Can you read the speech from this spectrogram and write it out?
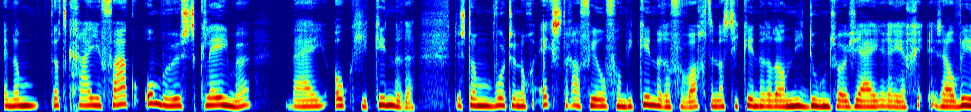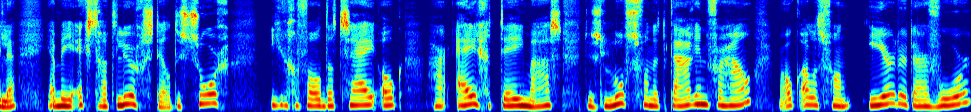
En dan, dat ga je vaak onbewust claimen bij ook je kinderen. Dus dan wordt er nog extra veel van die kinderen verwacht. En als die kinderen dan niet doen zoals jij zou willen, ja, ben je extra teleurgesteld. Dus zorg in ieder geval dat zij ook haar eigen thema's, dus los van het Karin-verhaal, maar ook alles van eerder daarvoor,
